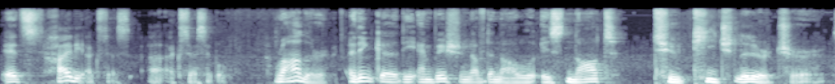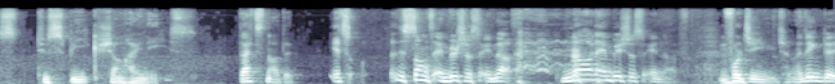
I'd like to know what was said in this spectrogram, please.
It's highly access, uh, accessible. Rather, I think uh, the ambition of the novel is not to teach literature to speak Shanghainese. That's not it. It's, it sounds ambitious enough, not ambitious enough mm-hmm. for Jin Yucheng. I think the,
